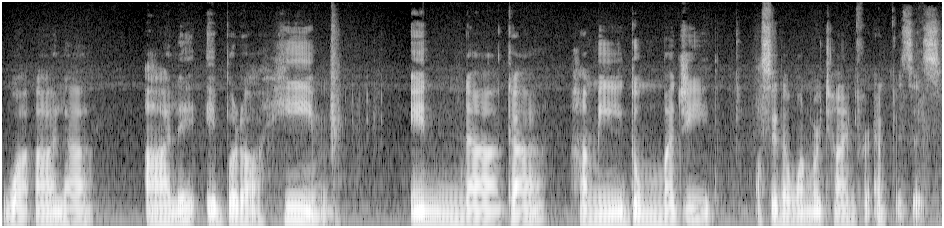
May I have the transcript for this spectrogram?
wa ala Ale Ibrahim innaka hamidum majid. I'll say that one more time for emphasis.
